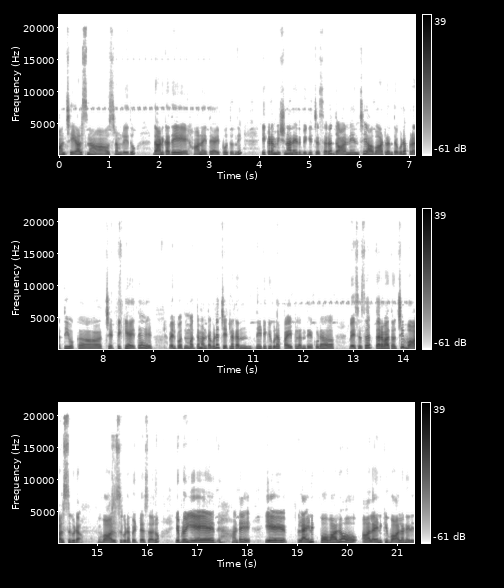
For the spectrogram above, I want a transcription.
ఆన్ చేయాల్సిన అవసరం లేదు. దానికి అదే ఆన్ అయితే అయిపోతుంది. ఇక్కడ మిషన్ అనేది బిగించేస్తారు దాని నుంచి ఆ వాటర్ అంతా కూడా ప్రతి ఒక్క చెట్టుకి అయితే వెళ్ళిపోతుంది. మొత్తం అంతా కూడా చెట్లకు అన్నిటికీ కూడా పైపులు అంతా కూడా వేసేసారు. తర్వాత వచ్చి వాల్స్ కూడా వాల్స్ కూడా పెట్టేశారు. ఇప్పుడు ఏ అంటే ఏ లైన్కి పోవాలో ఆ లైన్కి వాల్ అనేది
